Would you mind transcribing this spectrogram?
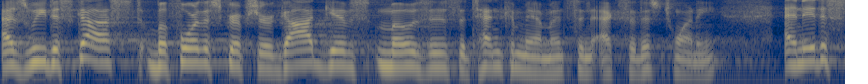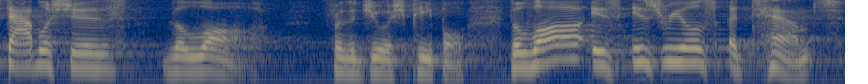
As we discussed before the scripture, God gives Moses the Ten Commandments in Exodus 20, and it establishes the law for the Jewish people. The law is Israel's attempt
